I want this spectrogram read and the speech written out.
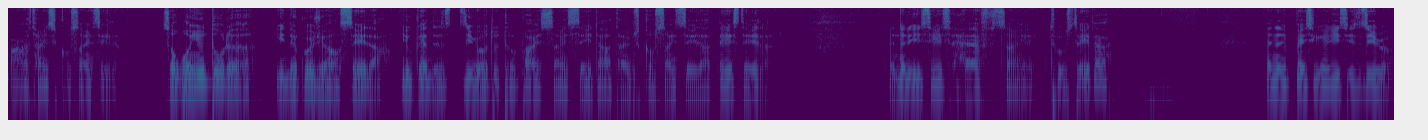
r times cosine theta. So when you do the integration on theta, you get the 0 to 2 pi sine theta times cosine theta d theta. And this is half sine 2 theta and then basically this is zero.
